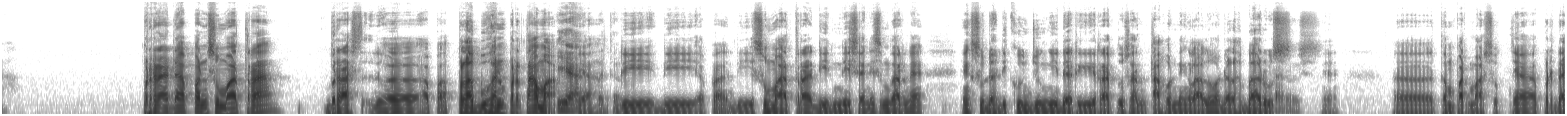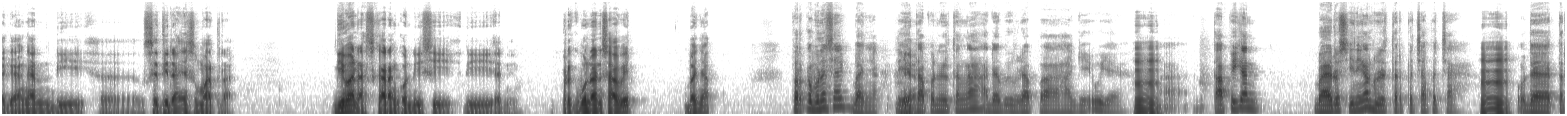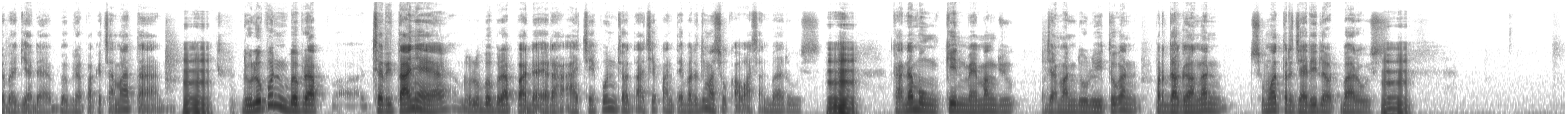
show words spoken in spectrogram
Peradaban Sumatera beras eh, apa? Pelabuhan pertama Iya, ya betul. di di apa? Di Sumatera di Indonesia ini sebenarnya yang sudah dikunjungi dari ratusan tahun yang lalu adalah Barus. Barus. eh, tempat masuknya perdagangan di eh, setidaknya Sumatera. Gimana sekarang kondisi di ini? Perkebunan sawit banyak? Perkebunan sawit banyak di Iya. Tapan dulu tengah ada beberapa HGU ya. Mm-mm, Tapi kan Barus ini kan udah terpecah-pecah. mm-mm, Udah terbagi ada beberapa kecamatan. mm-mm, Dulu pun beberapa ceritanya ya, dulu beberapa daerah Aceh pun contoh Aceh Pantai Barat itu masuk kawasan Barus. mm-mm. Karena mungkin memang ju- zaman dulu itu kan perdagangan semua terjadi lewat Barus. mm-mm.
